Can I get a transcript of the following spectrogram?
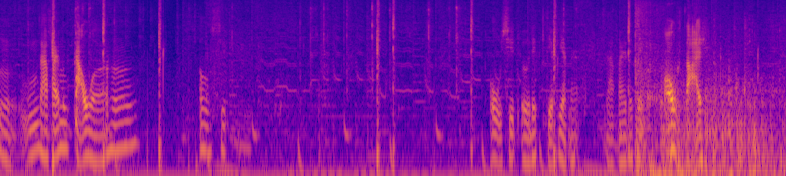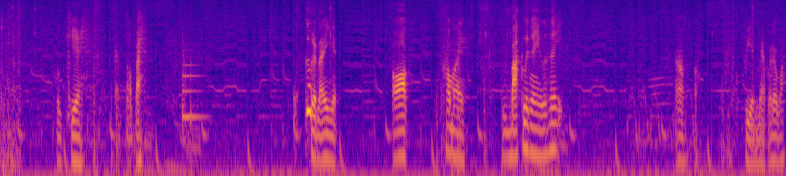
มดาบไฟมันเก่าเหรอฮะโอ้ชิตโอ้ชิตเออได้เสียเปรียบนะดาบไฟได้เปรียบโอ้ตาย โอเคแบบต่อไป เกิดอะไรเงี้ย ออกเข้ามาบักหรือไงวะเฮ้ยเอาเอาเปลี่ยนแมปก็ได้วะ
